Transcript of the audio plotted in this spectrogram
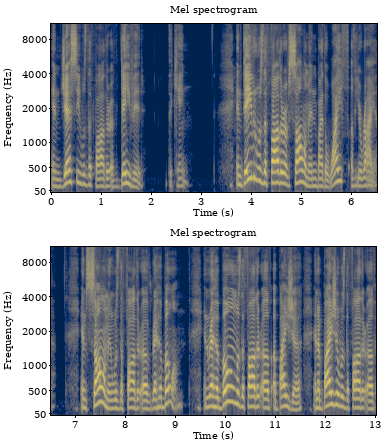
And Jesse was the father of David, the king. And David was the father of Solomon by the wife of Uriah. And Solomon was the father of Rehoboam. And Rehoboam was the father of Abijah, and Abijah was the father of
